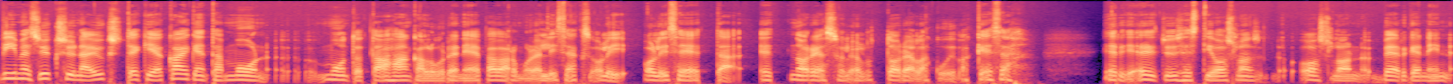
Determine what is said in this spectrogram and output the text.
viime syksynä yksi tekijä kaiken tämän muun, muun tota hankaluuden ja epävarmuuden lisäksi oli, oli se, että, että Norjassa oli ollut todella kuiva kesä. Erityisesti Oslon, Oslon Bergenin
